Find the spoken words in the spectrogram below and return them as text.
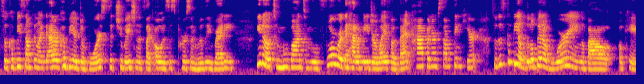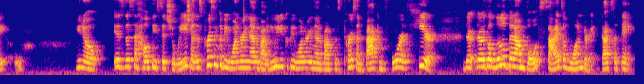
So it could be something like that, or it could be a divorce situation. It's like, oh, is this person really ready you know, to move on, to move forward. They had a major life event happen or something here. So this could be a little bit of worrying about, okay, you know, is this a healthy situation? This person could be wondering that about you. You could be wondering that about this person back and forth here. There, there's a little bit on both sides of wondering. That's the thing.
